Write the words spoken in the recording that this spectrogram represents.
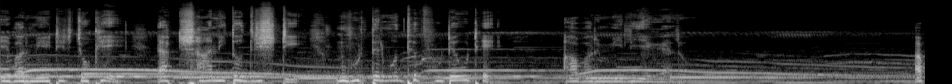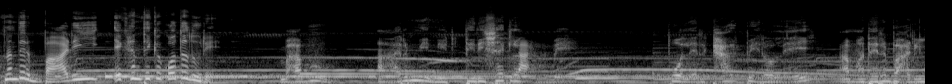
এবার মেয়েটির চোখে এক শানিত দৃষ্টি মুহূর্তের মধ্যে ফুটে উঠে আবার মিলিয়ে গেল। আপনাদের বাড়ি এখান থেকে কত দূরে? বাবু আর মিনিট তিরিশেক লাগবে। পোলের খাল পেরোলেই আমাদের বাড়ি।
